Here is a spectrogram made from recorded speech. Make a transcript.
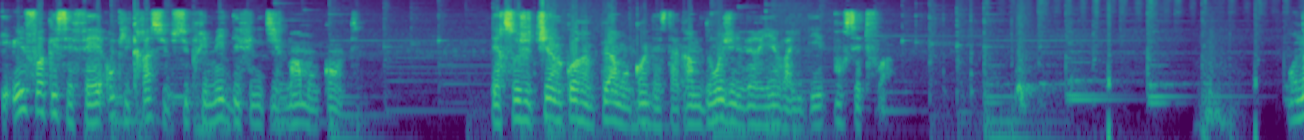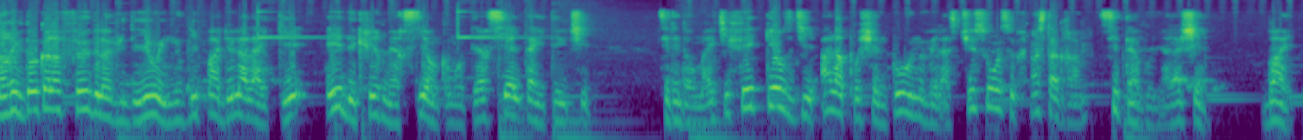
Et une fois que c'est fait, on cliquera sur supprimer définitivement mon compte. Perso, je tiens encore un peu à mon compte Instagram dont je ne vais rien valider pour cette fois. On arrive donc à la fin de la vidéo et n'oublie pas de la liker et d'écrire merci en commentaire si elle t'a été utile. C'était donc Mighty Fake et on se dit à la prochaine pour une nouvelle astuce ou un secret Instagram si t'es abonné à la chaîne. Bye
